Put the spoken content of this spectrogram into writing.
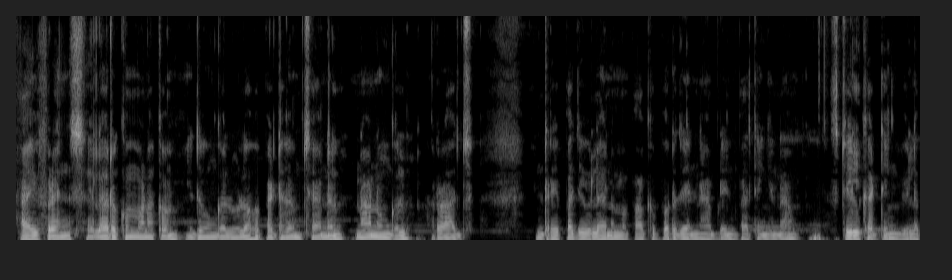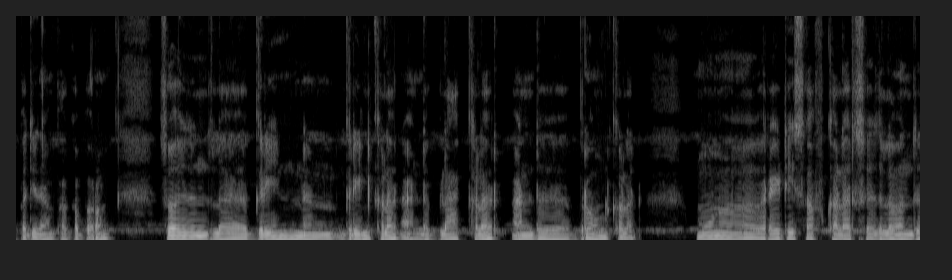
ஹாய் ஃப்ரெண்ட்ஸ் எல்லாருக்கும் வணக்கம். இது உங்கள் உலக பெட்டகம் சேனல் நான் உங்கள் ராஜ். இன்றைய பதிவில் நம்ம பார்க்க போகிறது என்ன அப்படின்னு பார்த்தீங்கன்னா ஸ்டீல் கட்டிங் வீலை பற்றி தான் பார்க்க போகிறோம் ஸோ இதில் green and green colour and black colour and brown colour மூணு வெரைட்டிஸ் ஆஃப் கலர்ஸ் இதில் வந்து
